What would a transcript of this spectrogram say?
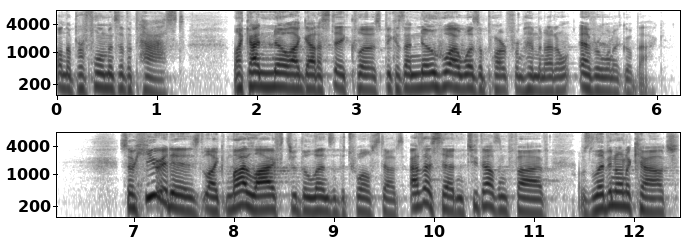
on the performance of the past. Like, I know I got to stay close because I know who I was apart from Him and I don't ever want to go back. So here it is, like my life through the lens of the 12 steps. As I said, in 2005, I was living on a couch.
